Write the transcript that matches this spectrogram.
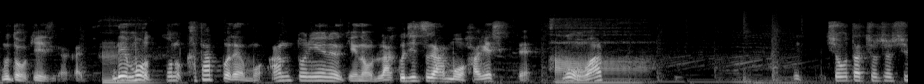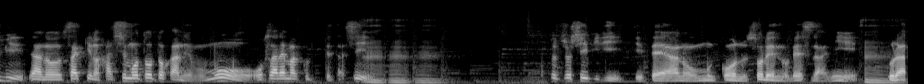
武藤敬司が帰ってうんでもうその片っぽではもうアントニオ猪木の落日がもう激しくて、い。もう終わ翔太著書守備あのさっきの橋本とかにももう押されまくってたし、ーうんうん著書守備って言ってあの向こうのソ連のレスラーにうん。裏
